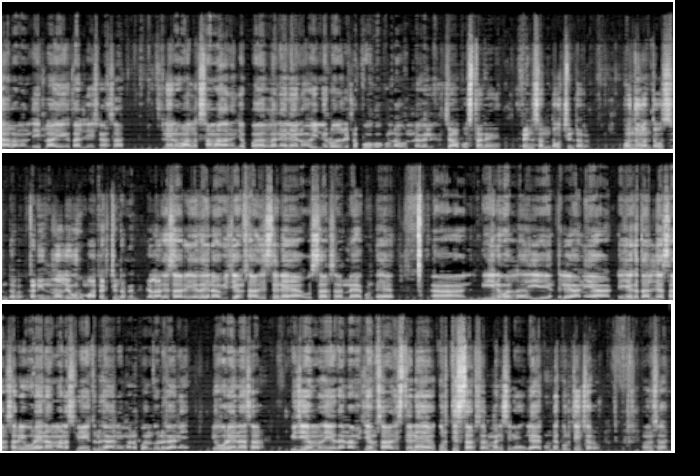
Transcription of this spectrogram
చాలా మంది ఇట్లా ఎగతాలు చేసినారు సార్. నేను వాళ్ళకి సమాధానం చెప్పాలనే నేను ఇన్ని రోజులు ఇట్లా పోకోకుండా ఉండగలిగాను. జాబ్ వస్తానే ఫ్రెండ్స్ అంతా వచ్చింటారు. బంధువులంతా వస్తుంటారు. కానీ ఇన్ని రోజులు ఎవరు మాట్లాడిచ్చింటారు నేను ఎలా? అదే సార్ ఏదైనా విజయం సాధిస్తేనే వస్తారు సార్. లేకుంటే ఆ, దీనివల్ల ఏందిలే అని అంటే ఎగతాళి చేస్తారు సార్. ఎవరైనా మన స్నేహితులు కానీ మన బంధువులు కానీ ఎవరైనా సార్ విజయం ఏదైనా విజయం సాధిస్తేనే గుర్తిస్తారు సార్ మనిషిని. లేకుంటే గుర్తించరు. అవును సార్.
